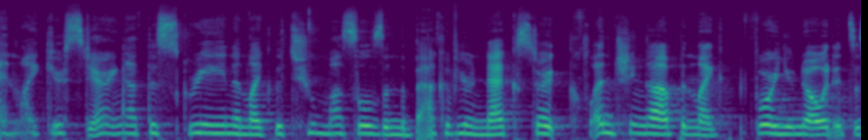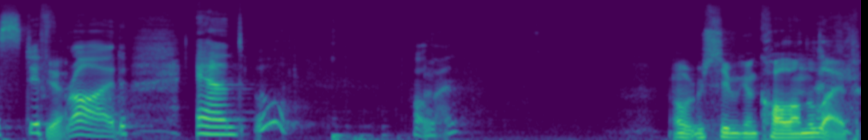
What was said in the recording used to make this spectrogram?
And like you're staring at the screen and like the two muscles in the back of your neck start clenching up and like before you know it it's a stiff Yeah. rod. And oh, hold on. Oh, receiving a call on the live.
